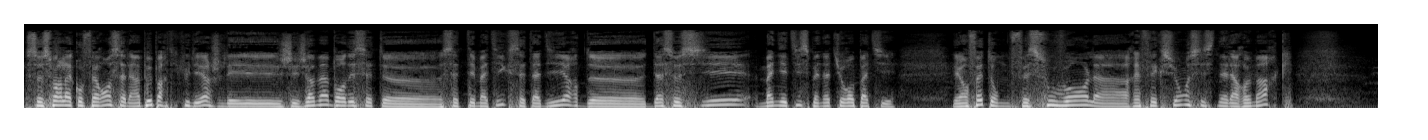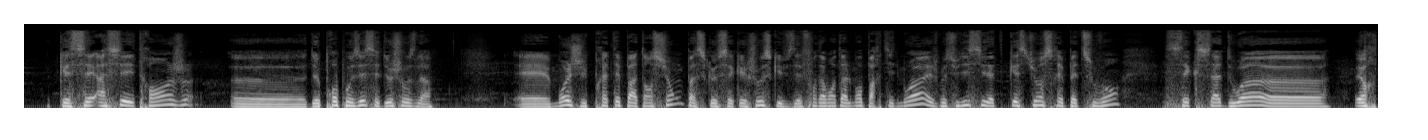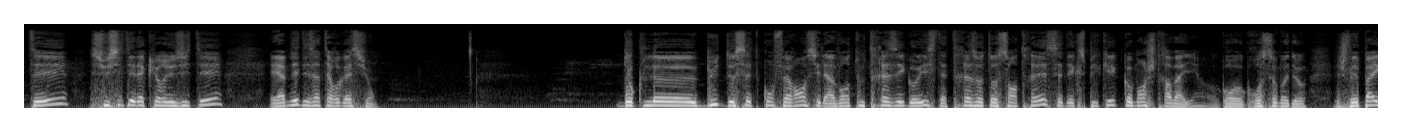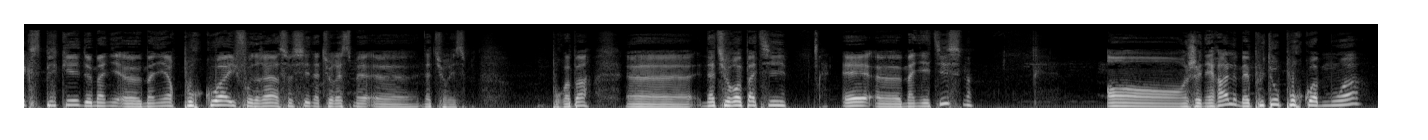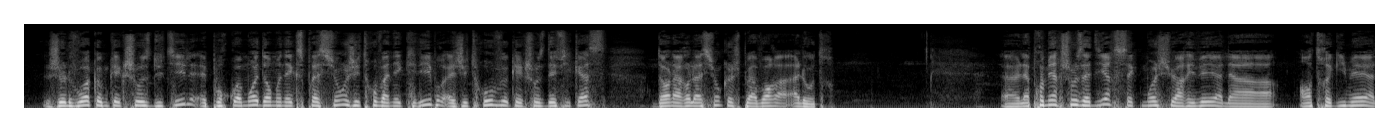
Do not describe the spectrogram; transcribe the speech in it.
Ce soir, la conférence, elle est un peu particulière. Je l'ai, j'ai jamais abordé cette euh, cette thématique, c'est-à-dire de d'associer magnétisme et naturopathie. Et en fait, on me fait souvent la réflexion, si ce n'est la remarque, que c'est assez étrange euh, de proposer ces deux choses-là. Et moi, je prêtais pas attention parce que c'est quelque chose qui faisait fondamentalement partie de moi. Et je me suis dit, si cette question se répète souvent, c'est que ça doit euh, heurter, susciter la curiosité et amener des interrogations. Donc le but de cette conférence, il est avant tout très égoïste et très autocentré, c'est d'expliquer comment je travaille, gros, grosso modo. Je vais pas expliquer de euh, manière pourquoi il faudrait associer naturisme, euh, naturisme, pourquoi pas, euh, naturopathie et magnétisme en général, mais plutôt pourquoi moi je le vois comme quelque chose d'utile et pourquoi moi dans mon expression j'y trouve un équilibre et j'y trouve quelque chose d'efficace dans la relation que je peux avoir à, l'autre. Euh, la première chose à dire, c'est que moi je suis arrivé à la entre guillemets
